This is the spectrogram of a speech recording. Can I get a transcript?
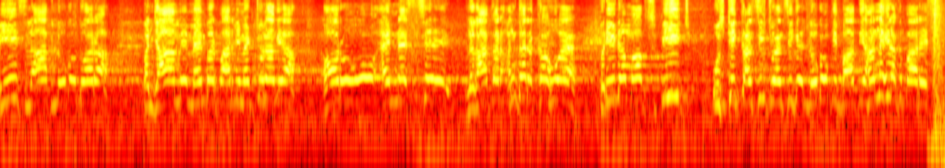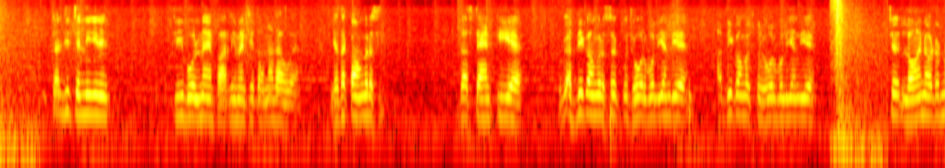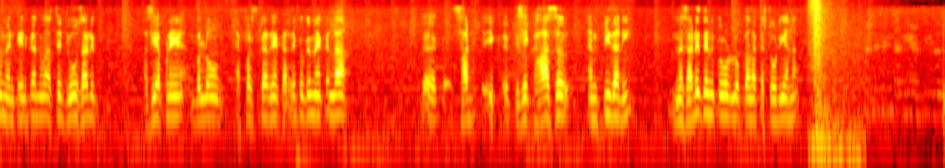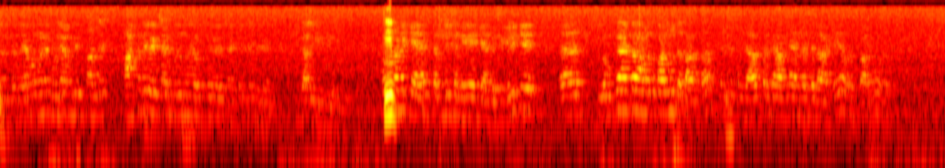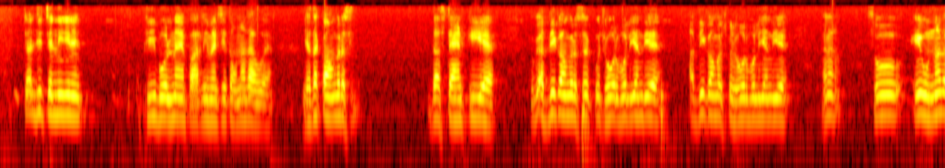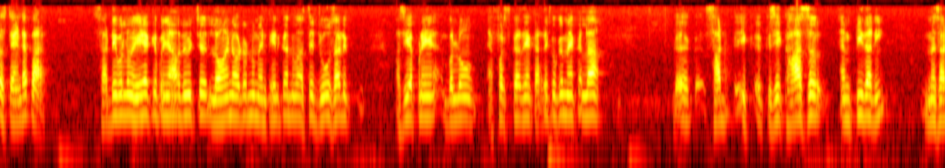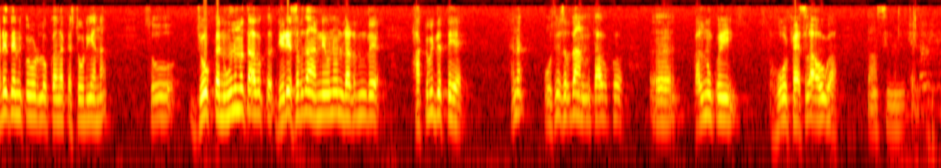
20 लाख लोगों द्वारा पंजाब में मेंबर पार्लियामेंट चुना गया और वो एनएस से लगाकर अंदर रखा हुआ है फ्रीडम ऑफ स्पीच उसकी कंस्टिट्यूएंसी के लोगों की बात यहाँ नहीं रख पा रहे ਚਲ ਜੀ ਚੰਨੀ ਜੀ ਨੇ ਕੀ ਬੋਲਣਾ ਹੈ ਪਾਰਲੀਮੈਂਟ 'ਚ ਤਾਂ ਉਹਨਾਂ ਦਾ ਹੋਇਆ ਜਦ ਤੱਕ ਕਾਂਗਰਸ ਦਾ ਸਟੈਂਡ ਕੀ ਹੈ ਕਿਉਂਕਿ ਅੱਧੀ ਕਾਂਗਰਸ ਕੁਝ ਹੋਰ ਬੋਲੀ ਜਾਂਦੀ ਹੈ ਅੱਧੀ ਕਾਂਗਰਸ ਕੁਝ ਹੋਰ ਬੋਲੀ ਜਾਂਦੀ ਹੈ ਚ ਲਾਅ ਐਂਡ ਆਰਡਰ ਨੂੰ ਮੇਨਟੇਨ ਕਰਨ ਵਾਸਤੇ ਜੋ ਸਾਡੇ ਅਸੀਂ ਆਪਣੇ ਵੱਲੋਂ ਐਫਰਟਸ ਕਰਦੇ ਹਾਂ ਕਰਦੇ ਕਿਉਂਕਿ ਮੈਂ ਇਕੱਲਾ ਸਾਡੇ ਕਿਸੇ ਖਾਸ ਐਮਪੀ ਦਾ ਨਹੀਂ ਮੈਂ 3.5 ਕਰੋੜ ਲੋਕਾਂ ਦਾ ਕਸਟੋਡੀਅਨ ਹਾਂ। ਕੀ? ਲੋਕਾਂ ਨੇ ਤਾਂ ਅੰਮ੍ਰਿਤਪਾਲ ਨੂੰ ਲੇਕਿਨ ਪੰਜਾਬ ਸਰਕਾਰ ਨੇ ਐਨਐਸਏ ਲਾ ਕੇ ਅੰਮ੍ਰਿਤਪਾਲ ਨੂੰ ਵੋਟ ਚੰਨੀ ਜੀ ਨੇ ਕੀ ਬੋਲਣਾ ਹੈ ਪਾਰਲੀਮੈਂਟ 'ਚ ਤਾਂ ਉਹਨਾਂ ਦਾ ਹੋਇਆ ਜਾਂ ਤਾਂ ਕਾਂਗਰਸ ਦਾ ਸਟੈਂਡ ਕੀ ਹੈ, ਕਿਉਂਕਿ ਅੱਧੀ ਕਾਂਗਰਸ ਕੁਝ ਹੋਰ ਬੋਲੀ ਜਾਂਦੀ ਹੈ, ਅੱਧੀ ਕਾਂਗਰਸ ਕੁਝ ਹੋਰ ਬੋਲੀ ਜਾਂਦੀ ਹੈ, ਹੈਨਾ? ਸੋ ਇਹ ਉਹਨਾਂ ਦਾ ਸਟੈਂਡ ਹੈ, ਪਰ ਸਾਡੇ ਵੱਲੋਂ ਇਹ ਹੈ ਕਿ ਪੰਜਾਬ ਦੇ ਵਿੱਚ ਲਾਅ ਐਂਡ ਆਰਡਰ ਨੂੰ ਮੇਨਟੇਨ ਕਰਨ ਵਾਸਤੇ ਜੋ ਸਾਡੇ, ਅਸੀਂ ਆਪਣੇ ਵੱਲੋਂ ਐਫਰਟਸ ਕਰਦੇ ਹਾਂ, ਕਰਦੇ ਕਿਉਂਕਿ ਮੈਂ ਇਕੱਲਾ ਸਾਡੇ, ਇੱਕ, ਕਿਸੇ ਖਾਸ ਐਮਪੀ ਦਾ ਨਹੀਂ, ਮੈਂ 3.5 ਕਰੋੜ ਲੋਕਾਂ ਦਾ ਕਸਟੋਡੀਅਨ ਹਾਂ। ਸੋ ਜੋ ਕਾਨੂੰਨ ਮੁਤਾਬਕ ਜਿਹੜੇ ਸੰਵਿਧਾਨ ਨੇ ਉਹਨਾਂ ਨੂੰ ਲੜਨ ਦੇ ਹੱਕ ਵੀ ਦਿੱਤੇ ਹੈ, ਹੈਨਾ? ਉਸੇ ਸੰਵਿਧਾਨ ਮੁਤਾਬਕ ਕੱਲ ਨੂੰ ਕੋਈ ਹੋਰ ਫੈਸਲਾ ਆਊਗਾ ਤਾਂ ਅਸੀਂ ਮੰਨ ਚੱਲਾਂਗੇ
